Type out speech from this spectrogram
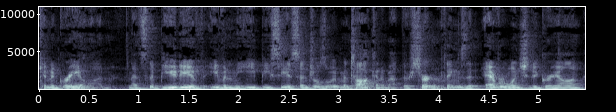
can agree on. And that's the beauty of even the EPC essentials that we've been talking about. There's certain things that everyone should agree on.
